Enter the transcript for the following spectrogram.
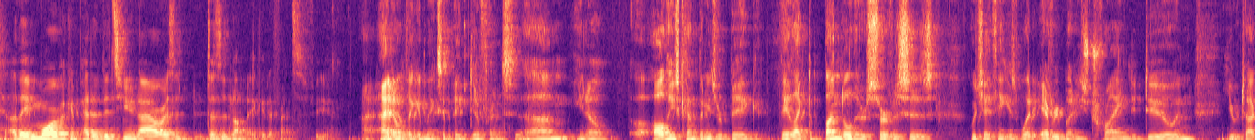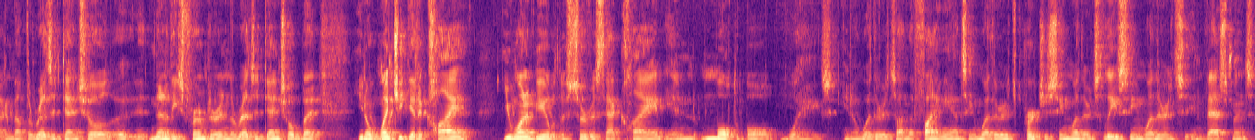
are they more of a competitor to you now, or it, does it not make a difference for you? I don't think it makes a big difference. Um, you know, all these companies are big. They like to bundle their services, which I think is what everybody's trying to do. And you were talking about the residential. Uh, none of these firms are in the residential, but you know, once you get a client, you want to be able to service that client in multiple ways. You know, whether it's on the financing, whether it's purchasing, whether it's leasing, whether it's investments.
